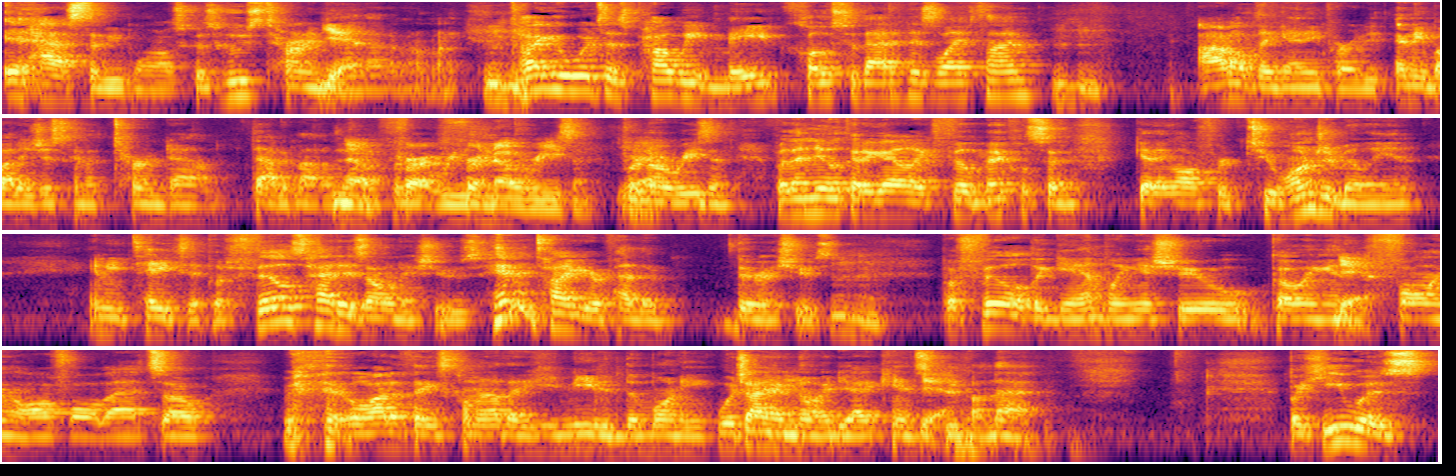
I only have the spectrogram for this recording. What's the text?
it has to be morals because who's turning Yeah. down that amount of money? Tiger Woods has probably made close to that in his lifetime. I don't think any anybody's just going to turn down that amount of money No, for, for no reason for no reason. for Yeah. no reason. But then you look at a guy like Phil Mickelson getting offered two hundred million, and he takes it. But Phil's had his own issues. Him and Tiger have had their, their issues. But Phil, the gambling issue, going and Mm-hmm. Yeah. falling off, all that. So a lot of things coming out that he needed the money, which I have no idea. I can't Mm-hmm. Speak on that. But he was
